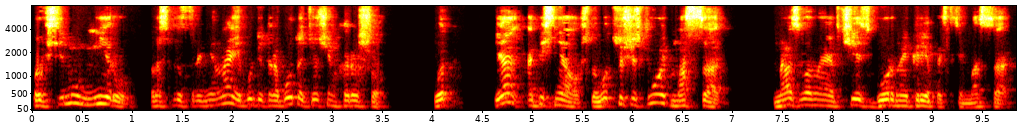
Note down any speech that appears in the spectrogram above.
по всему миру распространена и будет работать очень хорошо. Вот я объяснял, что вот существует Массад, названная в честь горной крепости Массад.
